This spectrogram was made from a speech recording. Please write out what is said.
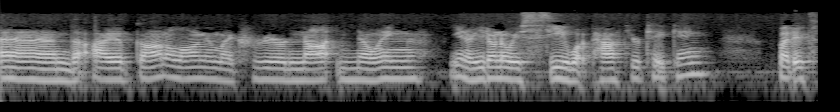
and I have gone along in my career not knowing, you know, you don't always see what path you're taking, but it's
